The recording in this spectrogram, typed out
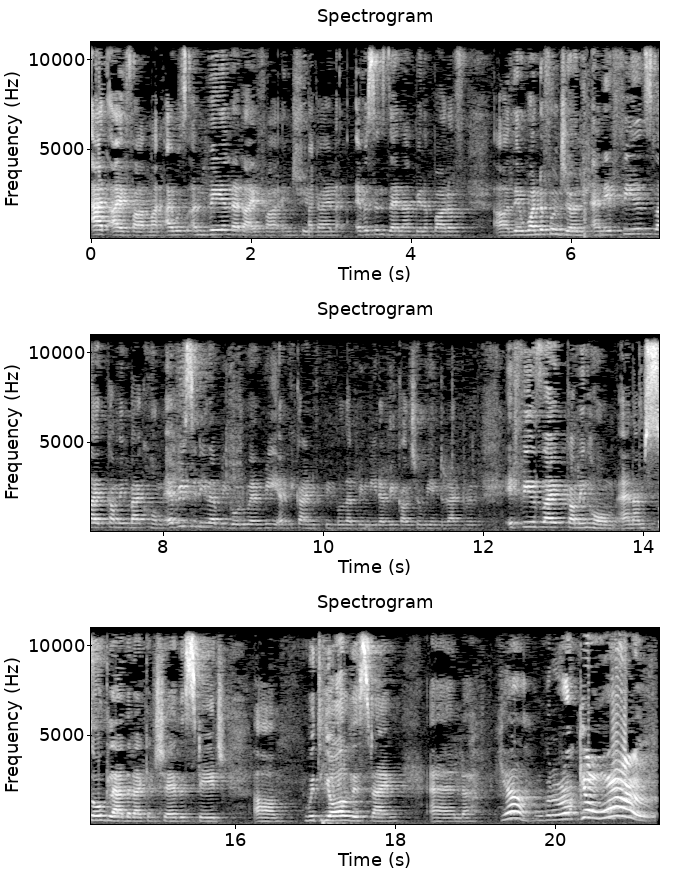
at IIFA. I was unveiled at IIFA in Sri Lanka, and ever since then, I've been a part of uh, their wonderful journey. And it feels like coming back home. Every city that we go to, every every kind of people that we meet, every culture we interact with, it feels like coming home. And I'm so glad that I can share this stage um, with y'all this time. And uh, yeah, I'm gonna rock your world.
